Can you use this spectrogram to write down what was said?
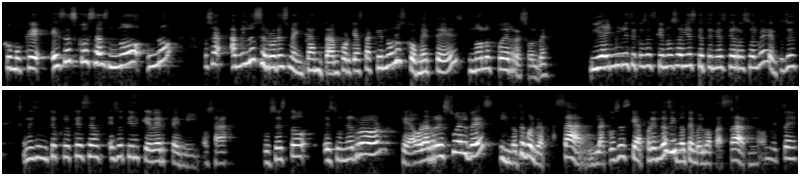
como que esas cosas no, no, o sea, a mí los errores me encantan porque hasta que no los cometes, no los puedes resolver y hay miles de cosas que no sabías que tenías que resolver. Entonces, en ese sentido, creo que eso, eso tiene que ver, Penny. O sea, pues esto es un error que ahora resuelves y no te vuelve a pasar. La cosa es que aprendas y no te vuelva a pasar, ¿no? No sé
